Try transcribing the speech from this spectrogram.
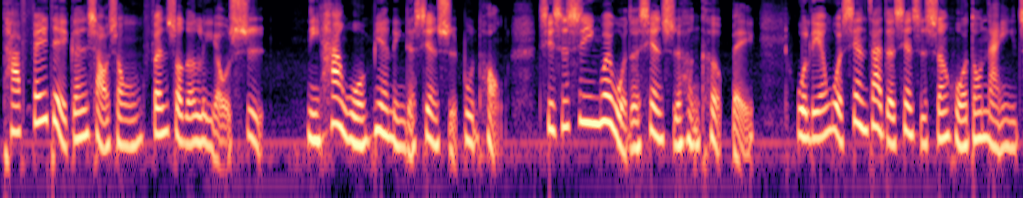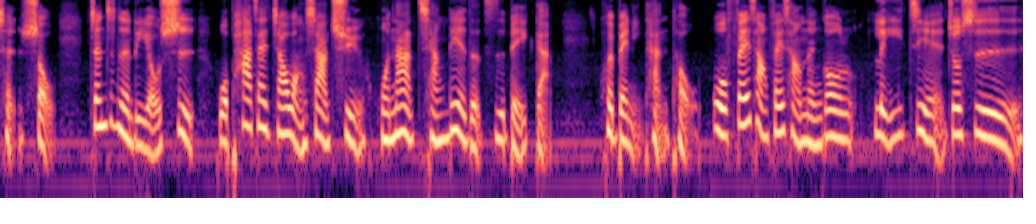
他非得跟小熊分手的理由是：你和我面临的现实不同。其实是因为我的现实很可悲，我连我现在的现实生活都难以承受。真正的理由是我怕再交往下去，我那强烈的自卑感。会被你看透，我非常非常能够理解，就是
